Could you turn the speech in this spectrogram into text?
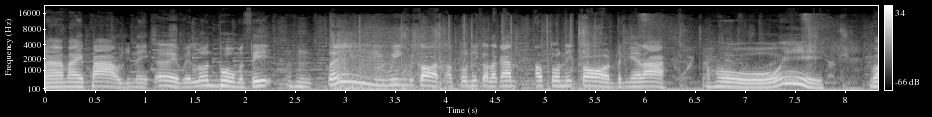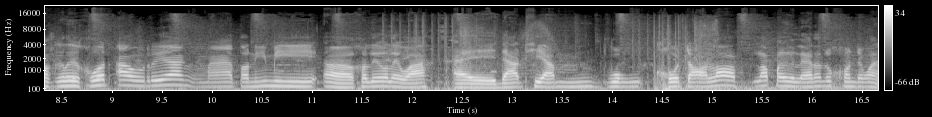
มาไม่เปล่าอยู่ในเอ้ยไปล้นโผล่มาสิเฮ้ยวิ่งไปก่อนเอาตัวนี้ก่อนละกัน เอาตัวนี้ก่อนเป็นไงล่ะโอ้โหย บอกเลยโคตรเอาเรื่องมาตอนนี้มี เอ่อเขาเรียกว่าอะไรวะ ไอ้ดาวเทียมวงโคจรรอบรอบปืนแล้วนะทุกคนจังหวะ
